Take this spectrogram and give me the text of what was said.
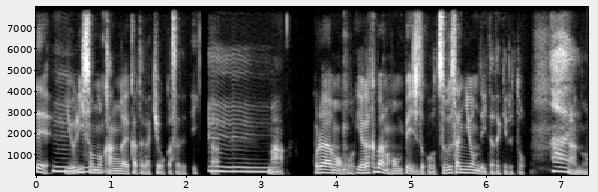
て、うんよりその考え方が強化されていった。うんまあ、これはもうほ夜学バーのホームページとかをつぶさに読んでいただけると、はい。あの、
